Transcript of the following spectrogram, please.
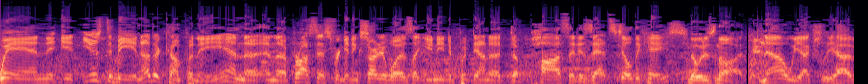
when it used to be another company, and the and the process for getting started was that you need to put down a deposit. Is that still the case? No, it is not. Now we actually have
